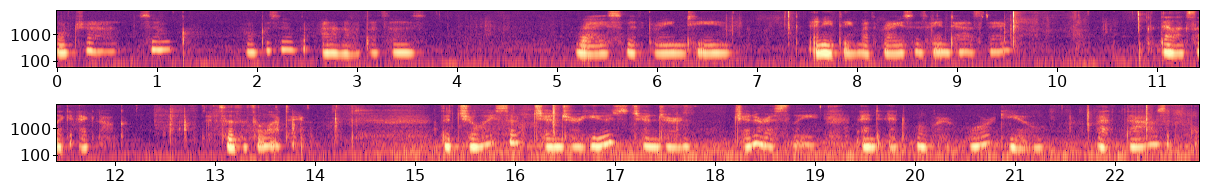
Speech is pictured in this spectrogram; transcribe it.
Okazuk? Okazuk? I don't know what that says. Rice with green tea. Anything with rice is fantastic. That looks like eggnog. Says it's a latte. The joys of ginger. Use ginger generously and it will reward you a thousandfold.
